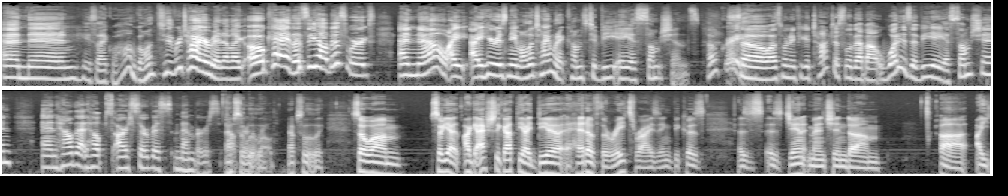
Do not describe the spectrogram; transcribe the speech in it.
And then he's like, Well, I'm going to retirement. I'm like, Okay, let's see how this works. And now I, I hear his name all the time when it comes to VA assumptions. Oh, great. So I was wondering if you could talk to us a little bit about what is a VA assumption and how that helps our service members out there in the Absolutely. world. Absolutely. So, um, so yeah, I actually got the idea ahead of the rates rising because, as as Janet mentioned, um, uh, I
